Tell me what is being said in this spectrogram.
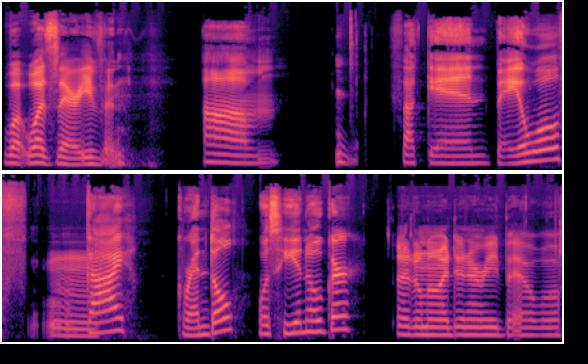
what was there even? um, fucking Beowulf Mm, guy, Grendel, was he an ogre? I don't know. I didn't read Beowulf.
